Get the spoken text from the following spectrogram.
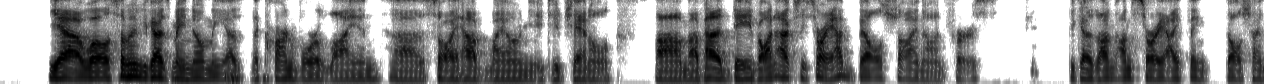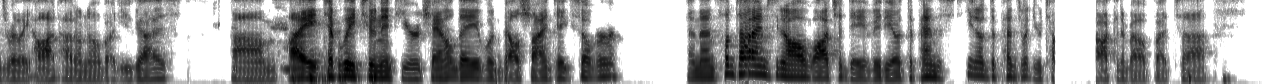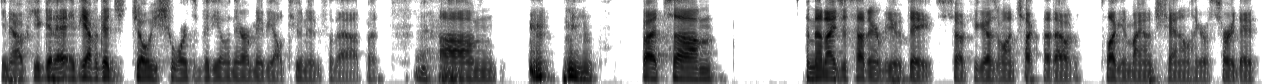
Yeah, well, some of you guys may know me as the Carnivore Lion. Uh, so I have my own YouTube channel. Um, I've had Dave on. Actually, sorry, I had Bell Shine on first because I'm I'm sorry. I think Bell Shine's really hot. I don't know about you guys. Um, I typically tune into your channel, Dave, when Bell Shine takes over, and then sometimes you know I'll watch a Dave video. It depends, you know, depends what you're t- talking about, but. Uh, you know, if you get a if you have a good Joey Schwartz video in there, maybe I'll tune in for that. But um but um and then I just had an interview with Dave. So if you guys want to check that out, plug in my own channel here. Sorry, Dave.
